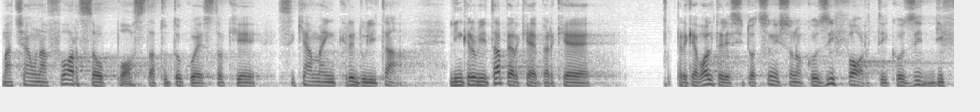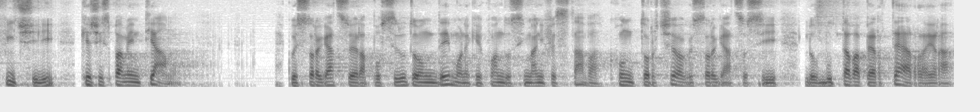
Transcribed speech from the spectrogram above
ma c'è una forza opposta a tutto questo che si chiama incredulità. L'incredulità perché? Perché, perché a volte le situazioni sono così forti, così difficili, che ci spaventiamo. questo ragazzo era posseduto da un demone che quando si manifestava contorceva questo ragazzo, si, lo buttava per terra, era,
